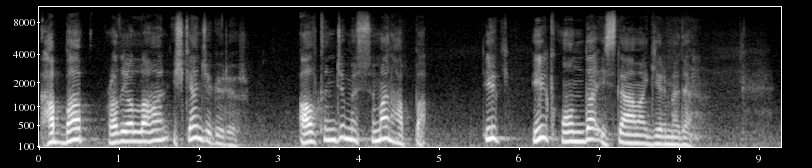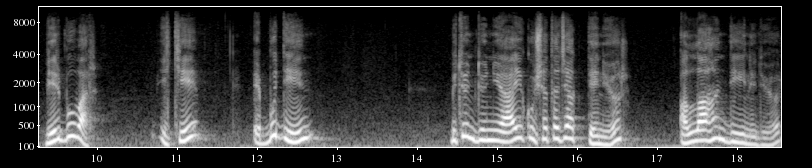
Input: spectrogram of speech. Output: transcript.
Habbab radıyallahu anh işkence görüyor. Altıncı Müslüman Habbab. İlk, ilk onda İslam'a girmeden. Bir bu var. İki, e, bu din bütün dünyayı kuşatacak deniyor. Allah'ın dini diyor.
